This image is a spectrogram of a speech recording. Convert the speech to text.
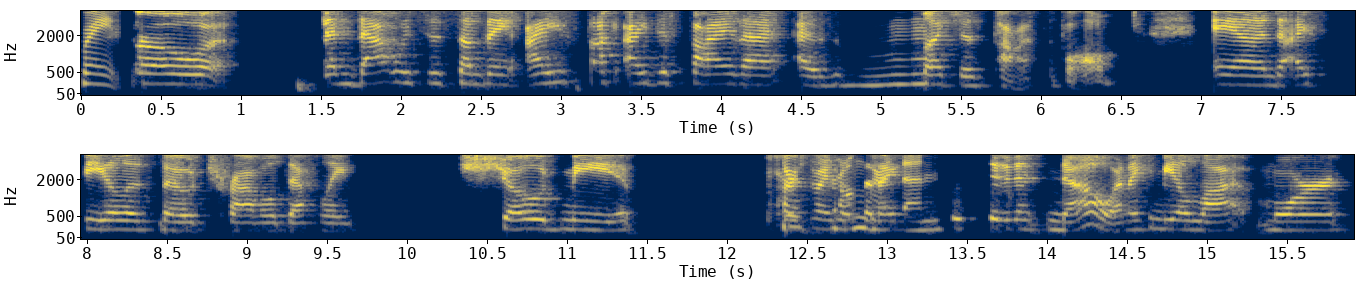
Right. So and that was just something I fuck I defy that as much as possible. And I feel as though travel definitely showed me parts of myself that I then. didn't know. And I can be a lot more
